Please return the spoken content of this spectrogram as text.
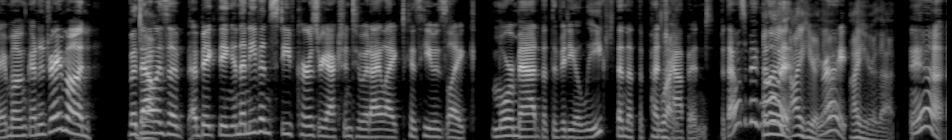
Draymond kind of Draymond. But that Yeah. was a, a big thing. And then even Steve Kerr's reaction to it, I liked because he was like more mad that the video leaked than that the punch Right. happened. But that was a big And moment. I, I hear You're that. Right. I hear that. Yeah.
